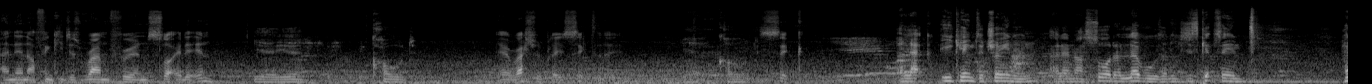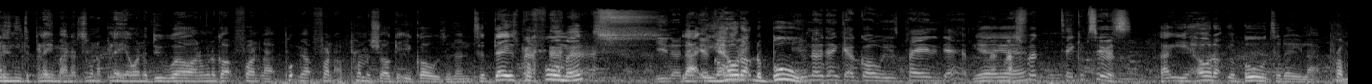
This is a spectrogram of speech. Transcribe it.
and then I think he just ran through and slotted it in. yeah, yeah. Cold. Yeah, Rashford played sick today. Yeah, cold. Sick. And like he came to training, and then I saw the levels, and he just kept saying, "I just need to play, man. I just want to play. I want to do well, and I want to go up front. Like put me up front. I promise you, I'll get you goals." And then today's performance, you know, like he held up the ball. You know, didn't get a goal. He was playing. Yeah, Yeah, like yeah. Rashford, take him serious. like he held up the ball today, like proper,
